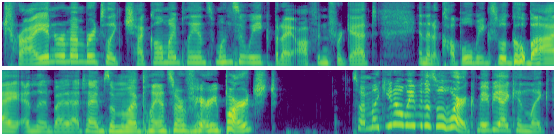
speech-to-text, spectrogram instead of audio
try and remember to like check all my plants once a week, but I often forget. And then a couple weeks will go by, and then by that time, some of my plants are very parched. So I'm like, you know, maybe this will work. Maybe I can like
